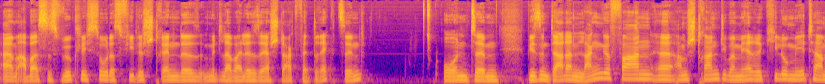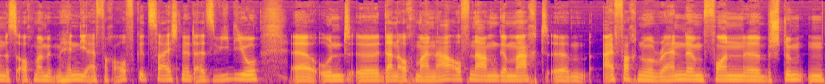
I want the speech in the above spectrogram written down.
Ähm, aber es ist wirklich so, dass viele Strände mittlerweile sehr stark verdreckt sind. Und ähm, wir sind da dann lang gefahren äh, am Strand über mehrere Kilometer, haben das auch mal mit dem Handy einfach aufgezeichnet als Video äh, und äh, dann auch mal Nahaufnahmen gemacht, ähm, einfach nur random von äh, bestimmten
